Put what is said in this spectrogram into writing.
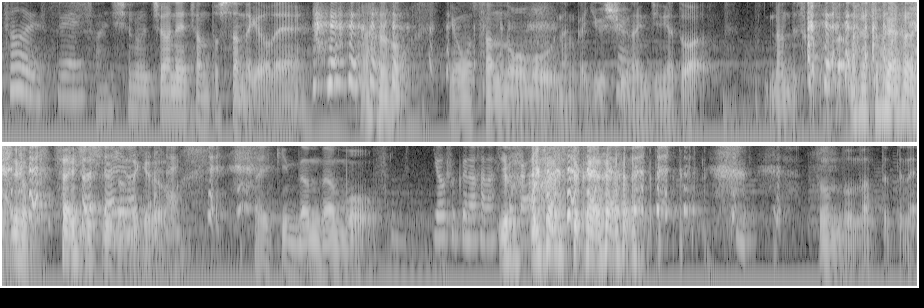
そうですね。最初のうちはね、ちゃんとしたんだけどね、あの、山本さんの思うなんか優秀なエンジニアとは何ですかとかさ、なんかそういう話を最初してたんだけど、最近だんだんも洋服のう話とか。洋服の話とか どんどんなってってね。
